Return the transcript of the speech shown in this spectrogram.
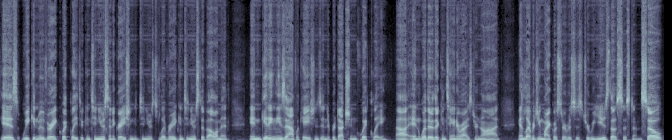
is we can move very quickly through continuous integration, continuous delivery, continuous development in getting these applications into production quickly, uh, and whether they're containerized or not, and leveraging microservices to reuse those systems. So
